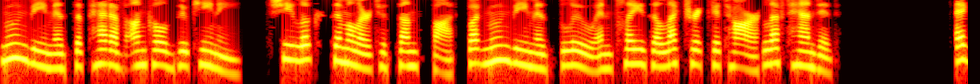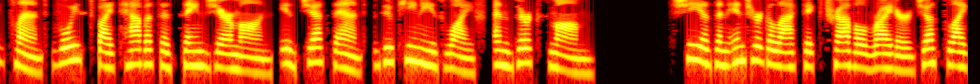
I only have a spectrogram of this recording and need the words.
Moonbeam is the pet of Uncle Zucchini. She looks similar to Sunspot, but Moonbeam is blue and plays electric guitar left-handed. Eggplant voiced by Tabitha Saint-Germain, is Jet's aunt, Zucchini's wife, and Zurk's mom. She is an intergalactic travel writer just like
